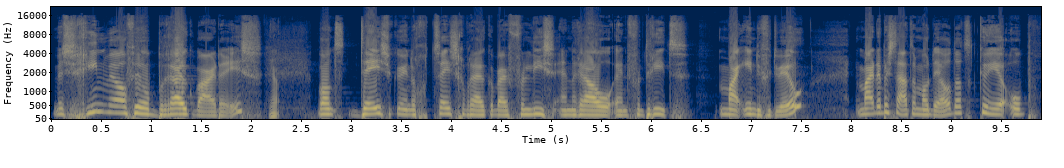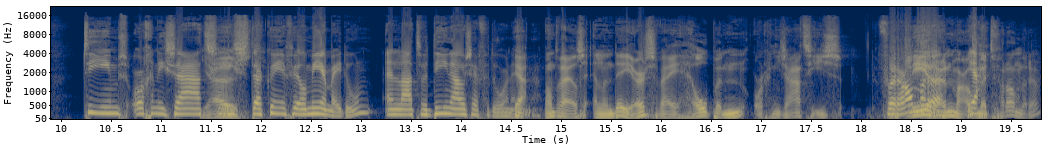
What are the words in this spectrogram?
misschien wel veel bruikbaarder is. Ja. Want deze kun je nog steeds gebruiken bij verlies en rouw en verdriet, maar individueel. Maar er bestaat een model, dat kun je op teams, organisaties, Juist. daar kun je veel meer mee doen. En laten we die nou eens even doornemen. Ja, want wij als L&D'ers, wij helpen organisaties Veranderen. leren, maar ook Ja. met veranderen.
